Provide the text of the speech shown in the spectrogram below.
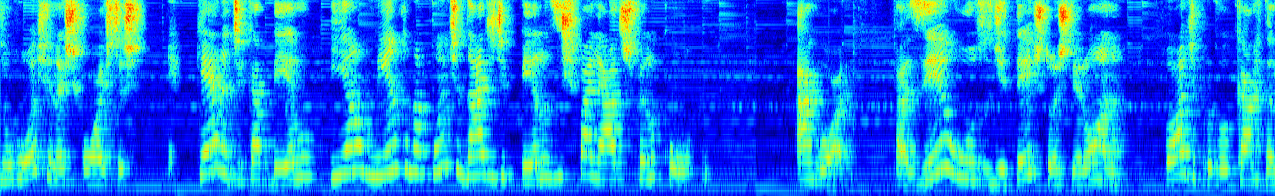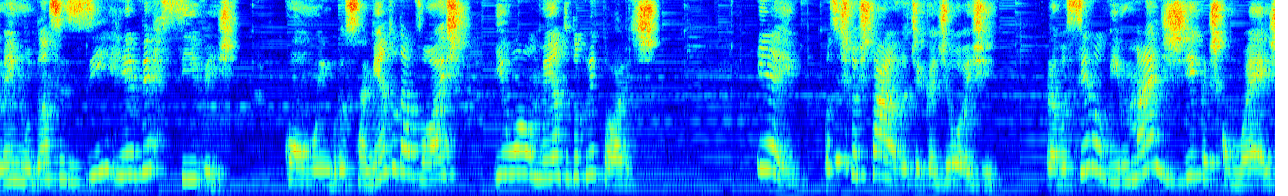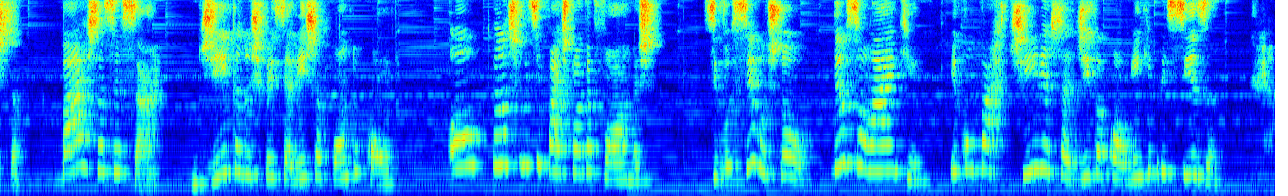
no rosto e nas costas, queda de cabelo e aumento na quantidade de pelos espalhados pelo corpo. Agora, fazer o uso de testosterona pode provocar também mudanças irreversíveis, como o engrossamento da voz e o aumento do clitóris. E aí, vocês gostaram da dica de hoje? Para você ouvir mais dicas como esta, basta acessar dicadoespecialista.com ou pelas principais plataformas. Se você gostou, dê o seu like e compartilhe esta dica com alguém que precisa.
